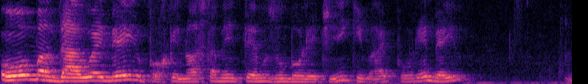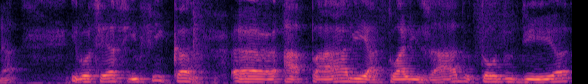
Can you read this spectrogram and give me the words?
ou mandar o e-mail, porque nós também temos um boletim que vai por e-mail, né? e você assim fica a par e atualizado todo dia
